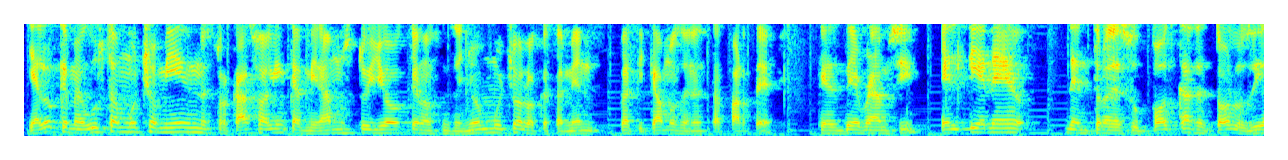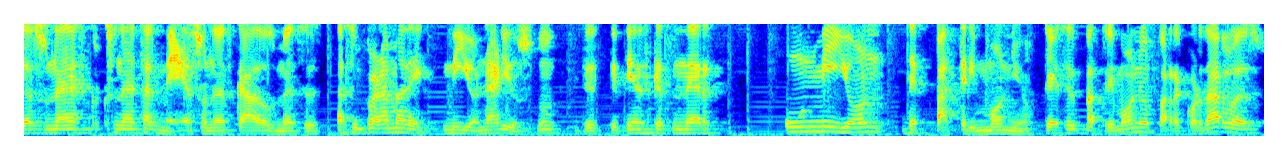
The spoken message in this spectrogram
Y algo que me gusta mucho a mí, en nuestro caso, alguien que admiramos tú y yo, que nos enseñó mucho lo que también platicamos en esta parte, que es Dave Ramsey. Él tiene dentro de su podcast de todos los días, una vez, una vez al mes, una vez cada dos meses, hace un programa de millonarios, ¿no? Que tienes que tener un millón de patrimonio. ¿Qué es el patrimonio? Para recordarlo, es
